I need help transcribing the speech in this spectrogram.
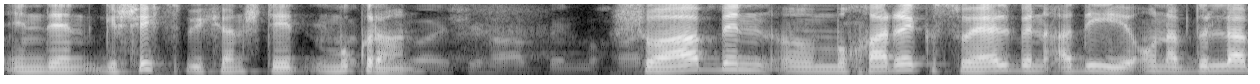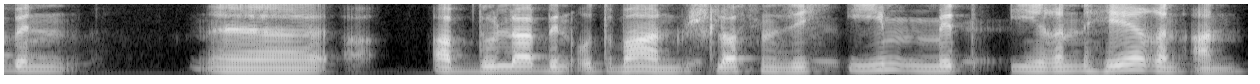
In den Geschichtsbüchern steht Mukran. Shuab bin äh, Mukharik, Suhail bin Adi und Abdullah bin äh, Abdullah bin Utban schlossen sich ihm mit ihren Heeren an.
